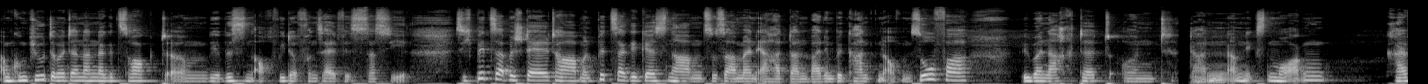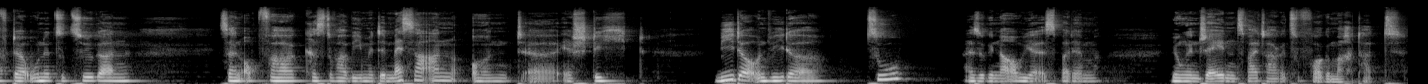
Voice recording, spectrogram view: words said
am Computer miteinander gezockt. Ähm, wir wissen auch wieder von Selfies, dass sie sich Pizza bestellt haben und Pizza gegessen haben zusammen. Er hat dann bei den Bekannten auf dem Sofa übernachtet und dann am nächsten Morgen greift er ohne zu zögern sein Opfer Christopher W. mit dem Messer an und äh, er sticht wieder und wieder zu, also genau wie er es bei dem jungen Jaden zwei Tage zuvor gemacht hat.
